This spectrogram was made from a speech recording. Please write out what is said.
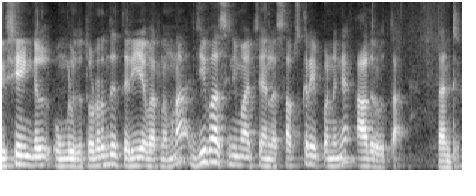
விஷயங்கள் உங்களுக்கு தொடர்ந்து தெரிய வரணும்னா ஜீவா சினிமா சேனலை சப்ஸ்கிரைப் பண்ணுங்கள் ஆதரவு தான். நன்றி.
